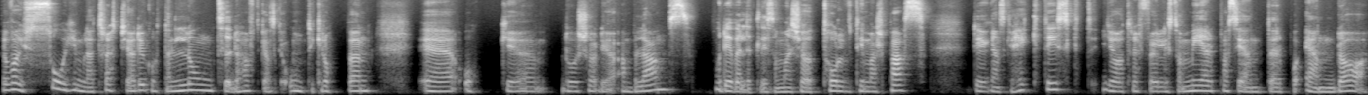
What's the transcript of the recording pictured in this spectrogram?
Jag var ju så himla trött. Jag hade gått en lång tid och haft ganska ont i kroppen. Eh, och eh, då körde jag ambulans. Och det är väldigt liksom, man kör 12 timmars pass. Det är ganska hektiskt. Jag träffar ju liksom mer patienter på en dag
